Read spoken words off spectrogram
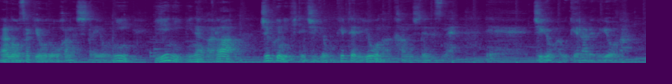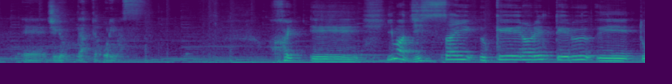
あの先ほどお話ししたように家にいながら塾に来て授業を受けてるような感じでですね、えー、授業が受けられるような、えー、授業になっております。はい、えー、今実際受けられてる、えーと、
